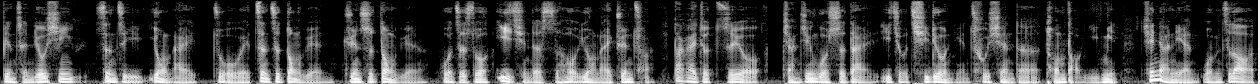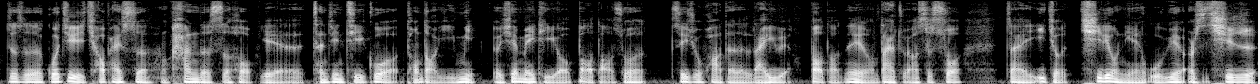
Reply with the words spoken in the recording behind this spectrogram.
变成流行语，甚至于用来作为政治动员、军事动员，或者说疫情的时候用来宣传，大概就只有蒋经国时代一九七六年出现的“同岛一命”。前两年我们知道，就是国际桥牌社很夯的时候，也曾经提过“同岛一命”。有一些媒体有报道说这句话的来源，报道内容大概主要是说。在一九七六年五月二十七日，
